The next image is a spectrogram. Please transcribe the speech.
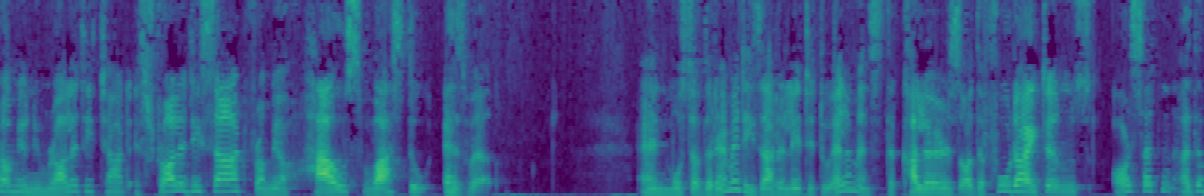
from your numerology chart astrology chart from your house vastu as well and most of the remedies are related to elements the colors or the food items or certain other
